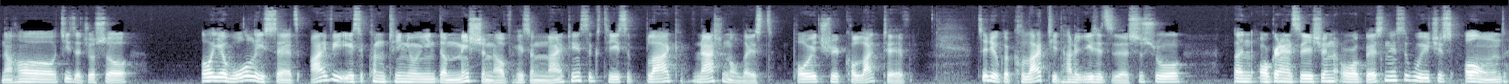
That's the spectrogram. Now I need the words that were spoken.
然后记者就说 ，Oh yeah, Wally said Ivy is continuing the mission of his 1960s Black nationalist poetry collective. 这里有个 collective，它的意思指的是说，an organization or business which is owned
